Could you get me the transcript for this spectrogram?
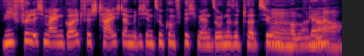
wie fülle ich meinen Goldfischteich, damit ich in Zukunft nicht mehr in so eine Situation mhm, komme. Ne? Genau. Ne?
